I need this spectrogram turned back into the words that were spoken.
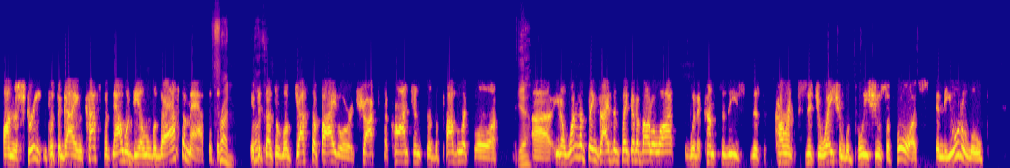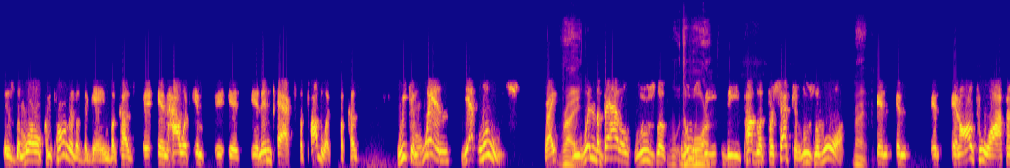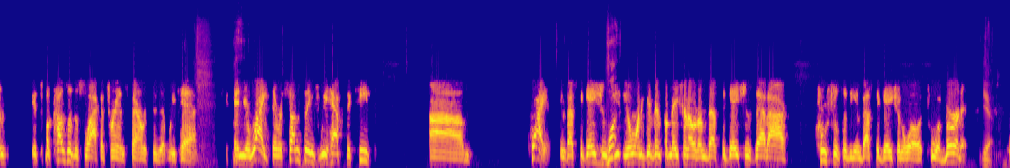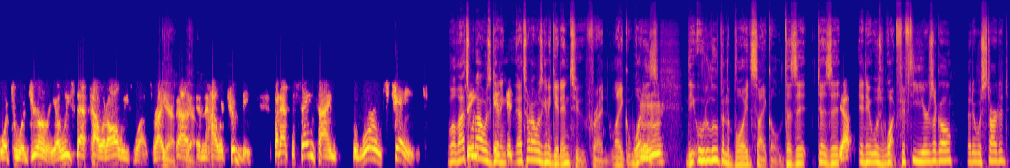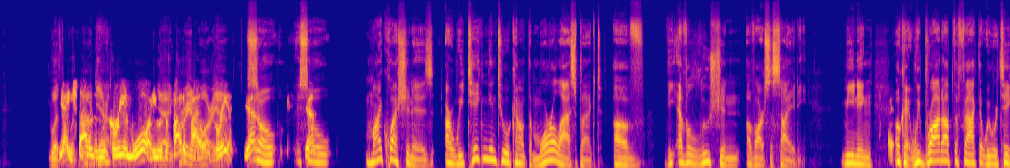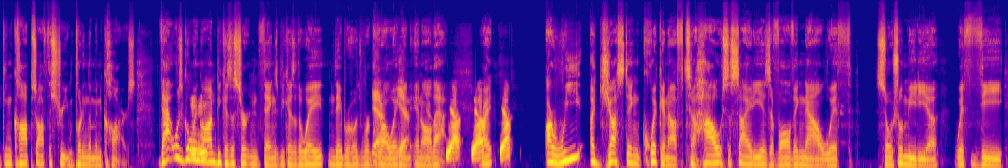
on the street and put the guy in cuffs, but now we're dealing with the aftermath. If, it, Fred, if it doesn't look justified or it shocks the conscience of the public or yeah, uh, you know, one of the things I've been thinking about a lot when it comes to these this current situation with police use of force in the OODA loop is the moral component of the game because it, and how it, it it impacts the public because we can win yet lose, right? Right. We win the battle, lose the, the lose war. The, the public perception, lose the war, right. and and and, and all too often it's because of this lack of transparency that we've had. And you're right, there are some things we have to keep um, quiet. Investigations, What- you, you don't want to give information out on investigations that are crucial to the investigation or to a verdict Yeah. or to a jury. Or at least that's how it always was, right? Yeah, uh, yeah. And how it should be. But at the same time, the world's changed. Well, that's See, what I was getting. it- that's what I was going to get into, Fred. Like, what is Mhm. the OODA loop and the Boyd cycle? Does it? Does it? Yep. And it was what fifty years ago that it was started. With- Yeah, he with- started in yeah. the Korean War. He was a fighter Korean pilot War, in Korea. Yeah. So, so my question is: Are we taking into account the moral aspect of the evolution of our society? Meaning, okay, we brought up the fact that we were taking cops off the street and putting them in cars. That was going on because of certain things, because of the way neighborhoods were Yeah, growing yeah, and, and all that. Yeah, yeah, Right. yeah. Are we adjusting quick enough to how society is evolving now with social media, with the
